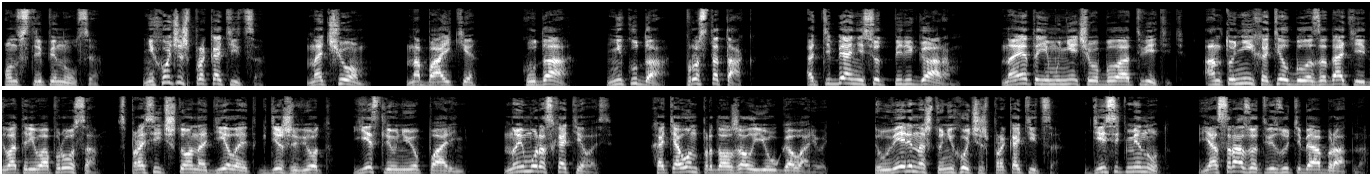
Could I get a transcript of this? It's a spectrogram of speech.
Он встрепенулся. «Не хочешь прокатиться?» «На чем?» «На байке». «Куда?» «Никуда. Просто так. От тебя несет перегаром». На это ему нечего было ответить. Антони хотел было задать ей два-три вопроса, спросить, что она делает, где живет, есть ли у нее парень. Но ему расхотелось хотя он продолжал ее уговаривать. «Ты уверена, что не хочешь прокатиться? Десять минут. Я сразу отвезу тебя обратно».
